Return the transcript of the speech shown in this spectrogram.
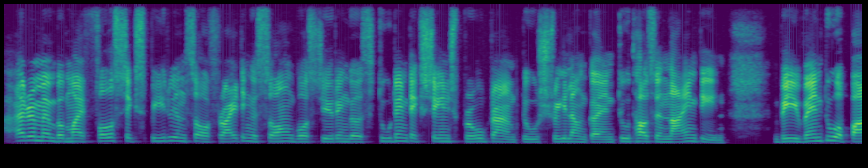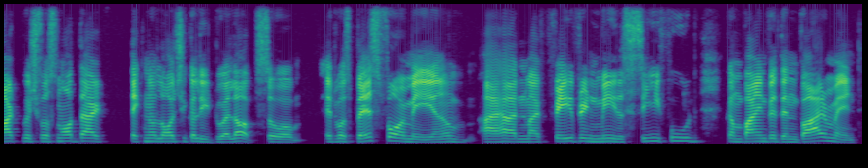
I remember my first experience of writing a song was during a student exchange program to Sri Lanka in 2019. We went to a part which was not that technologically developed. So it was best for me you know i had my favorite meal seafood combined with environment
